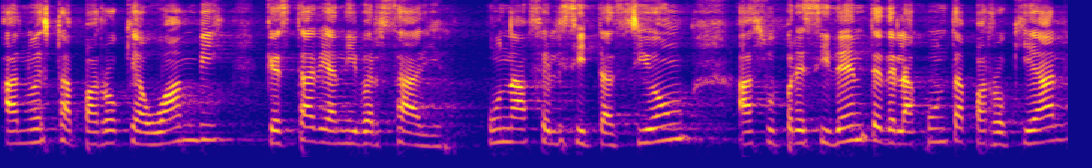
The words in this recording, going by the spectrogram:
a nuestra parroquia Huambi, que está de aniversario. Una felicitación a su presidente de la Junta Parroquial,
